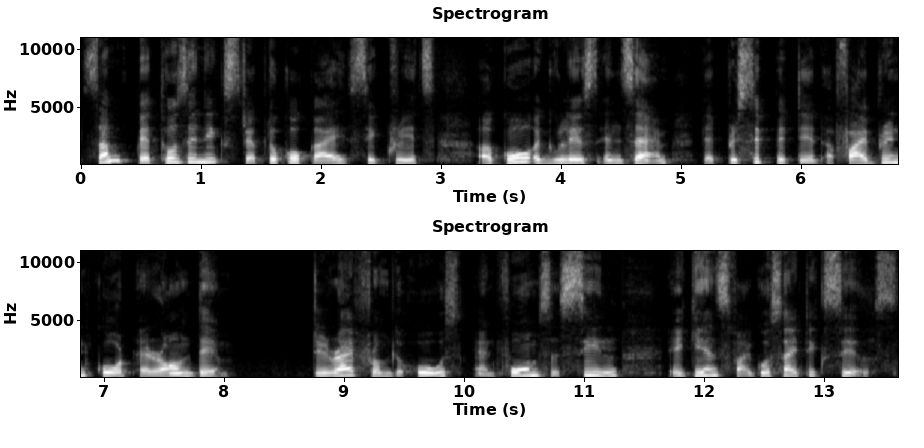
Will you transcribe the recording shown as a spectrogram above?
Some pathogenic streptococci secretes a coagulase enzyme that precipitate a fibrin coat around them, derived from the host and forms a seal against phagocytic cells.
